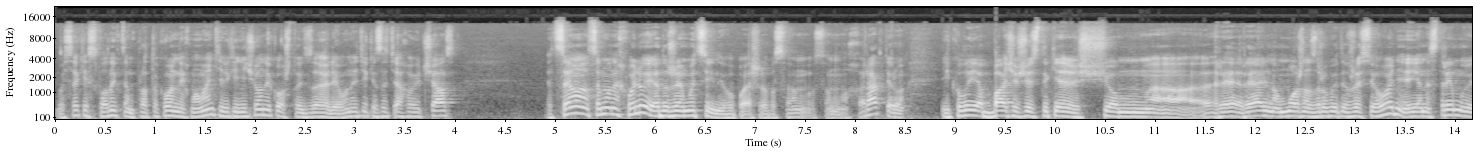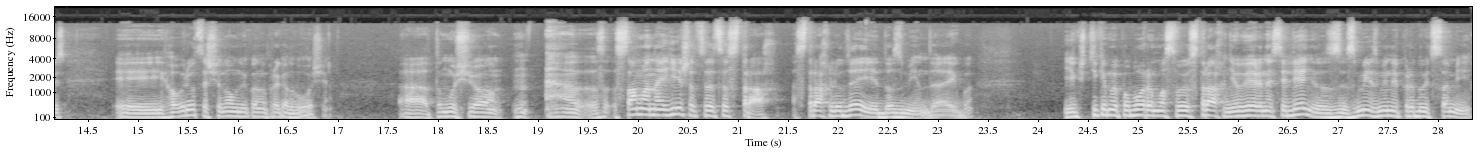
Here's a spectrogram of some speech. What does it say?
без всяких складних там протокольних моментів, які нічого не коштують взагалі, вони тільки затягують час. Це, це мене хвилює, я дуже емоційний, по-перше, по своєму, своєму характеру. І коли я бачу щось таке, що ре, реально можна зробити вже сьогодні, я не стримуюсь і, і говорю це чиновнику, наприклад, в очі. А, тому що саме найгірше це, це страх. Страх людей до змін. Да, якби. Як тільки ми поборемо свій страх, неуверенність і лінь, змі- зміни прийдуть самі.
